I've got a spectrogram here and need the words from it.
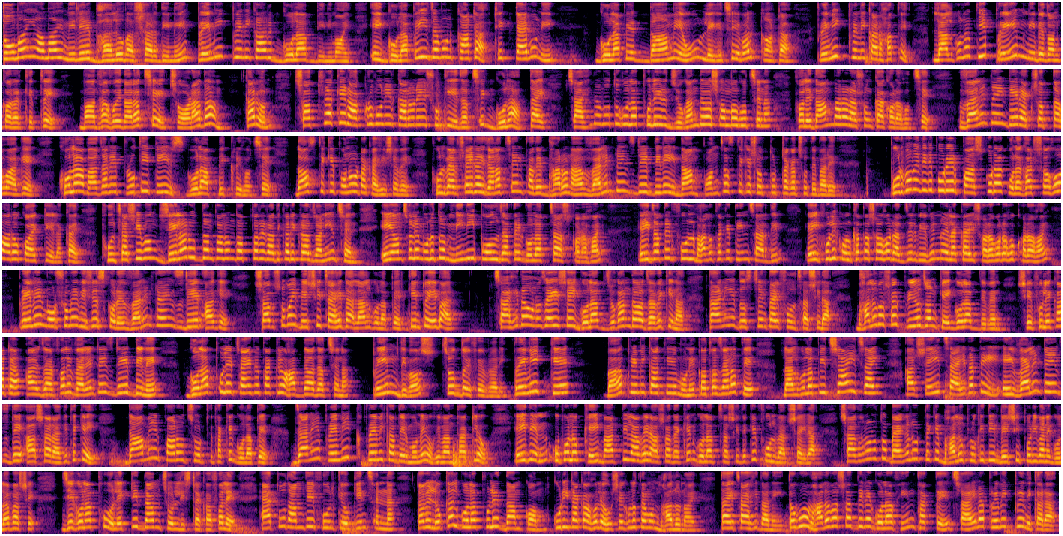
তোমায় আমায় মিলে ভালোবাসার দিনে প্রেমিক প্রেমিকার গোলাপ বিনিময়। এই গোলাপেই যেমন কাঁটা, ঠিক তেমনই গোলাপের দামেও লেগেছে এবার কাঁটা। প্রেমিক প্রেমিকার হাতে লাল গোলাপ দিয়ে প্রেম নিবেদন করার ক্ষেত্রে বাধা হয়ে দাঁড়াচ্ছে চড়া দাম। কারণ ছত্রাকের আক্রমণের কারণে শুকিয়ে যাচ্ছে গোলাপ। তাই চাহিদা মতো গোলাপ ফুলের যোগান দেওয়া সম্ভব হচ্ছে না। ফলে দাম বাড়ার আশঙ্কা করা হচ্ছে। ভ্যালেন্টাইন ডের এক সপ্তাহ আগে খোলা বাজারে প্রতি পিস গোলাপ বিক্রি হচ্ছে দশ থেকে পনেরো টাকা হিসেবে। ফুল ব্যবসায়ীরাই জানাচ্ছেন, তাদের ধারণা ভ্যালেন্টাইন্স ডের দিনেই দাম পঞ্চাশ থেকে সত্তর টাকা ছুতে পারে। পূর্ব মেদিনীপুরের পাঁশকুড়া, কোলাঘাট সহ আরও কয়েকটি এলাকায় ফুল চাষি এবং জেলার উদ্যান পালন দপ্তরের আধিকারিকরা জানিয়েছেন, এই অঞ্চলে মূলত মিনি পোল জাতের গোলাপ চাষ করা হয়। এই জাতের ফুল ভালো থাকে তিন চার দিন। এই ফুলই কলকাতা সহ রাজ্যের বিভিন্ন এলাকায় সরবরাহ করা হয়। প্রেমের মরশুমে বিশেষ করে ভ্যালেন্টাইন্স ডের আগে সবসময় বেশি চাহিদা লাল গোলাপের। কিন্তু এবার চাহিদা অনুযায়ী সেই গোলাপ যোগান দেওয়া যাবে কিনা তা নিয়ে দুশ্চিন্তায় ফুল চাষিরা ভালোবাসার প্রিয়জনকে গোলাপ দেবেন। সে ফুলে কাটা, আর যার ফলে ভ্যালেন্টাইন্স ডের দিনে গোলাপ ফুলের চাহিদা থাকলেও হাত দেওয়া যাচ্ছে না। প্রেম দিবস, চোদ্দোই ফেব্রুয়ারি। প্রেমিককে বা প্রেমিকাকে মনের কথা জানাতে লাল গোলাপি চাই চাই, আর সেই চাহিদাতেই এই ভ্যালেন্টাইন্স ডে আসার আগে থেকেই দামের পারদ চড়তে থাকে গোলাপের। জানিয়ে প্রেমিক প্রেমিকাদের মনে অভিমান থাকলেও এই দিন উপলক্ষেই বাড়তি লাভের আশা দেখেন গোলাপ চাষি থেকে ফুল ব্যবসায়ীরা। সাধারণত ব্যাঙ্গালোর থেকে ভালো প্রকৃতির বেশি পরিমাণে গোলাপ আসে, যে গোলাপ ফুল একটির দাম চল্লিশ টাকা ফলে। এত দাম দিয়ে ফুল কেউ কিনছেন না, তবে লোকাল গোলাপ ফুলের দাম কম। কুড়ি টাকা হলেও সেগুলো তেমন ভালো নয় তাই চাহিদা নেই। তবুও ভালোবাসার দিনে গোলাপহীন থাকতে চায় না প্রেমিক প্রেমিকারা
